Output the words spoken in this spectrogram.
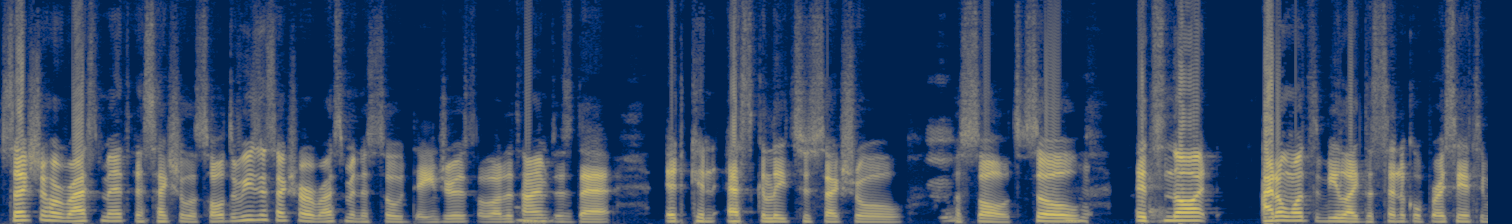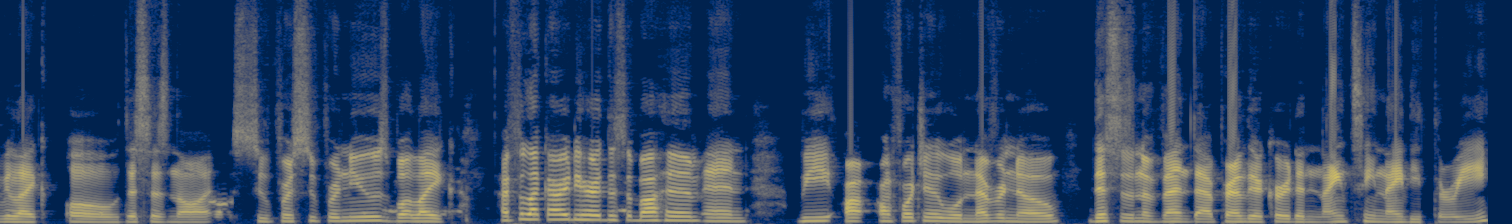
sexual harassment and sexual assault. The reason sexual harassment is so dangerous a lot of mm-hmm. times mm-hmm. is that it can escalate to sexual mm-hmm. assault. So mm-hmm. it's not I don't want to be like the cynical person to be like, oh, this is not super, super news, but like I feel like I already heard this about him and we are, unfortunately will never know. This is an event that apparently occurred in 1993. Yeah.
